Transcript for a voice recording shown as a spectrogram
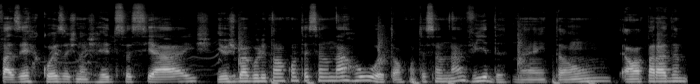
fazer coisas nas redes sociais e os bagulho estão acontecendo na rua, estão acontecendo na vida, né? Então é uma parada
